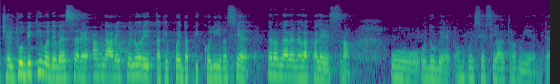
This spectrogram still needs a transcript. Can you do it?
cioè il tuo obiettivo deve essere andare quell'oretta che poi da piccolino si è per andare nella palestra o, o dove o in qualsiasi altro ambiente.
